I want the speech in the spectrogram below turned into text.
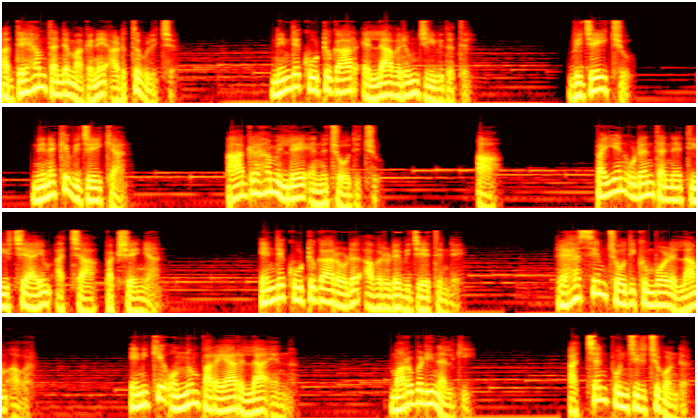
അദ്ദേഹം തന്റെ മകനെ അടുത്തു വിളിച്ച്. നിന്റെ കൂട്ടുകാർ എല്ലാവരും ജീവിതത്തിൽ വിജയിച്ചു. നിനക്ക് വിജയിക്കാൻ ആഗ്രഹമില്ലേ? എന്ന് ചോദിച്ചു. ആ. പയ്യൻ ഉടൻ തന്നെ തീർച്ചയായും അച്ഛാ പക്ഷേ ഞാൻ എന്റെ കൂട്ടുകാരോട് അവരുടെ വിജയത്തിന്റെ രഹസ്യം ചോദിക്കുമ്പോഴെല്ലാം അവർ എനിക്ക് ഒന്നും പറയാറില്ല എന്ന് മറുപടി നൽകി. അച്ഛൻ പുഞ്ചിരിച്ചുകൊണ്ട്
